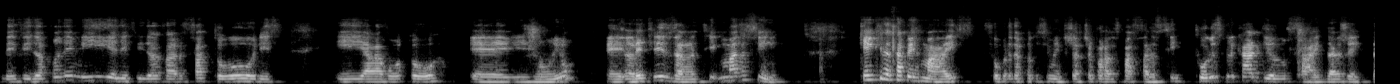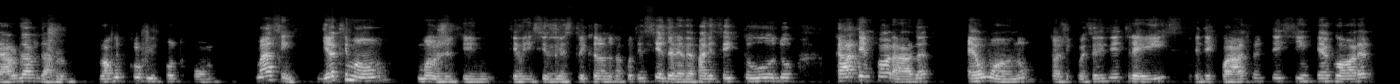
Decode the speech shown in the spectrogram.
devido à pandemia, devido a vários fatores, e ela voltou é, em junho, é, eletrizante, mas assim, quem quiser saber mais sobre os acontecimentos das temporadas passadas, sim, tudo explicadinho no site da gente, www.blogdoclubismo.com. Mas assim, de antemão, como a gente teve inciso explicando o que acontecia, deve aparecer e tudo. Cada temporada é um ano. Então a gente começou em 83, 84, 85 e agora,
